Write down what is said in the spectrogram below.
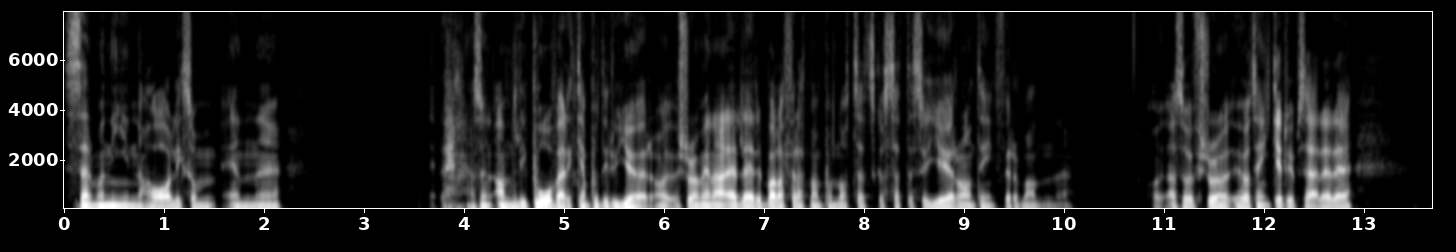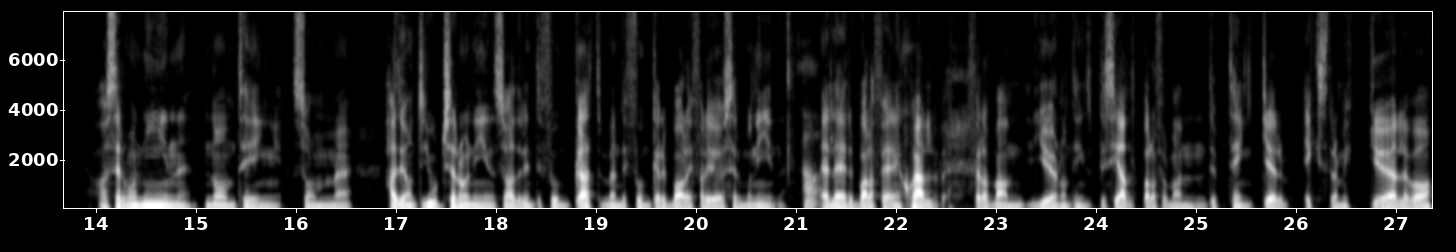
ceremonin har liksom en alltså en andlig påverkan på det du gör? Förstår du vad jag menar? Eller är det bara för att man på något sätt ska sätta sig och göra någonting för att man... Alltså förstår du hur jag tänker? Typ så här, är det, har ceremonin någonting som... eh, Hade jag inte gjort ceremonin så hade det inte funkat, men det funkade bara ifall jag gör ceremonin. ja. Eller är det bara för en själv? För att man gör någonting speciellt, bara för att man typ tänker extra mycket? Eller vad,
